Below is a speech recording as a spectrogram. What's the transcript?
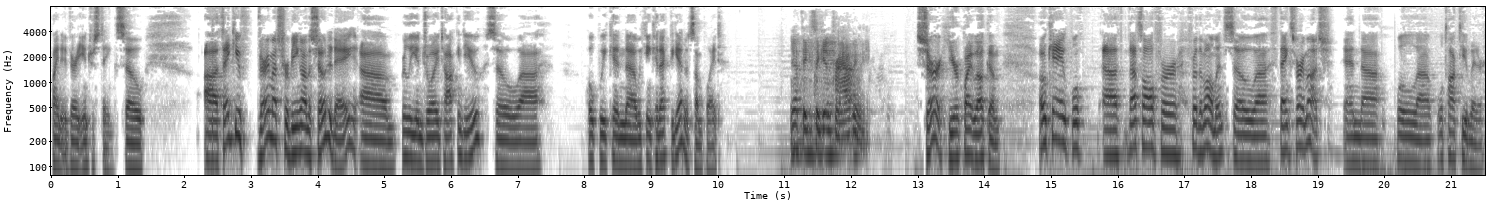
find it very interesting. So uh, thank you very much for being on the show today. Um, really enjoy talking to you. So uh, hope we can uh, we can connect again at some point. Yeah, thanks again for having me. Sure, you're quite welcome. Okay, well, uh, that's all for for the moment. So uh, thanks very much, and uh, we'll we'll talk to you later.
